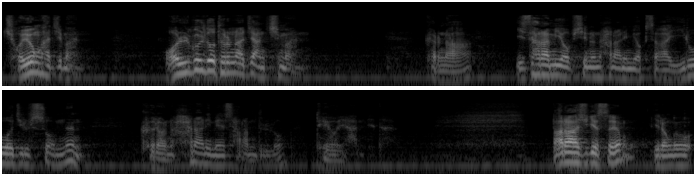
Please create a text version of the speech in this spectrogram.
조용하지만 얼굴도 드러나지 않지만 그러나 이 사람이 없이는 하나님 역사가 이루어질 수 없는 그런 하나님의 사람들로 되어야 합니다. 따라 하시겠어요? 이런 거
